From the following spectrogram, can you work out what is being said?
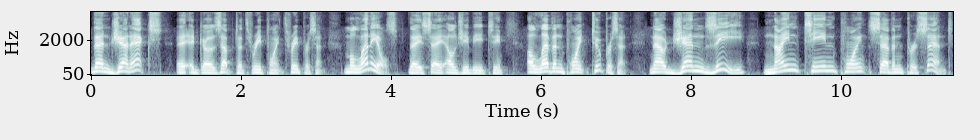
Then Gen X, it goes up to 3.3%. Millennials, they say LGBT, 11.2%. Now, Gen Z, 19.7%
